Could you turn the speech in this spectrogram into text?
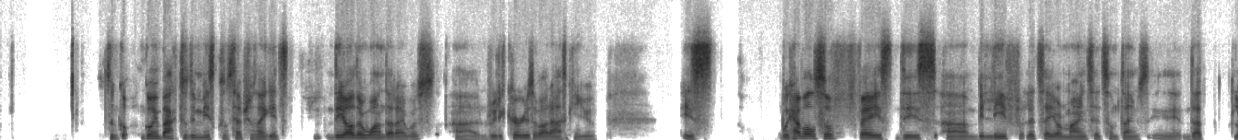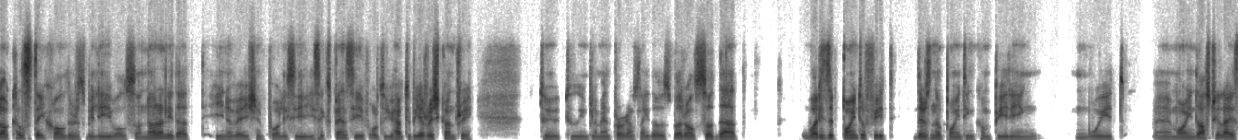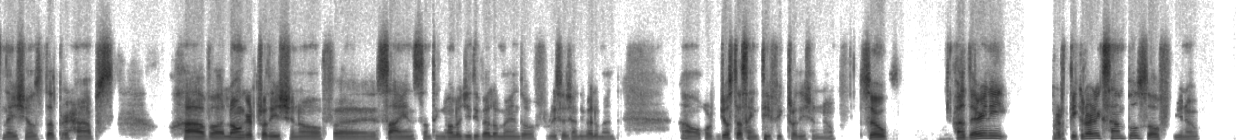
so go, going back to the misconceptions, like it's the other one that I was uh, really curious about asking you is we have also faced this um, belief, let's say, or mindset sometimes uh, that local stakeholders believe also not only that innovation policy is expensive or do you have to be a rich country to, to implement programs like those, but also that what is the point of it? There's no point in competing with uh, more industrialized nations that perhaps have a longer tradition of uh, science and technology development, of research and development uh, or just a scientific tradition. No. So, are there any particular examples of you know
